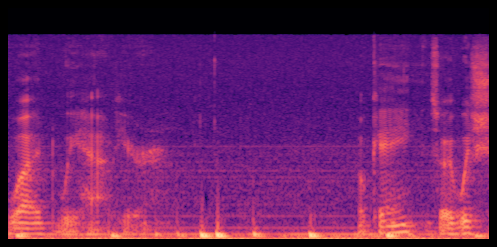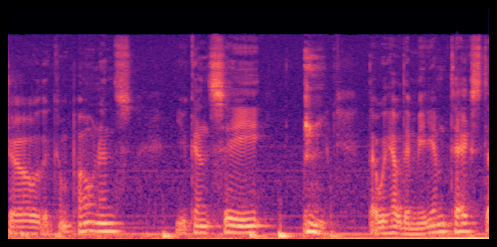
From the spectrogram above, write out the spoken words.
what we have here okay so if we show the components you can see that we have the medium text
